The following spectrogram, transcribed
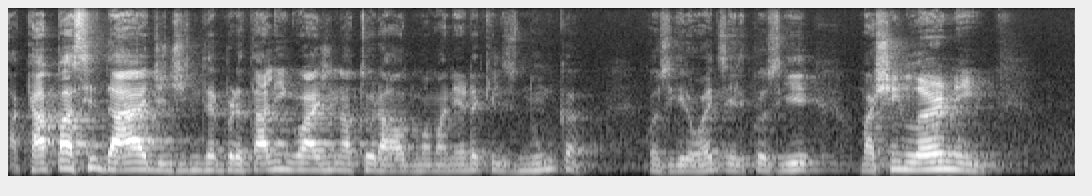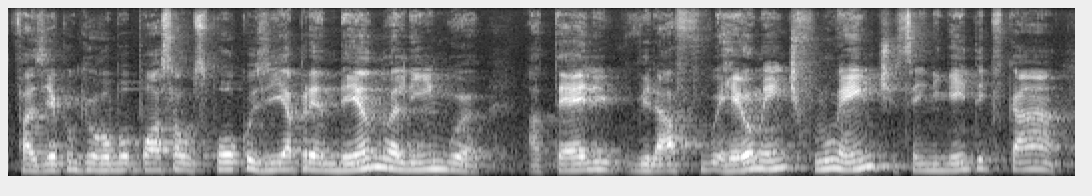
a, capacidade de interpretar a linguagem natural de uma maneira que eles nunca conseguiram antes. Ele conseguir machine learning fazer com que o robô possa aos poucos ir aprendendo a língua até ele virar realmente fluente, sem ninguém ter que ficar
